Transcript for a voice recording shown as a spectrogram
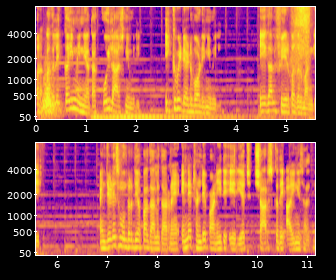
ਪਰ ਅਗਲੇ ਕਈ ਮਹੀਨਿਆਂ ਤੱਕ ਕੋਈ ਲਾਸ਼ ਨਹੀਂ ਮਿਲੀ। ਇੱਕ ਵੀ ਡੈੱਡ ਬੋਡੀ ਨਹੀਂ ਮਿਲੀ। ਇਹ ਗੱਲ ਫੇਰ ਪਜ਼ਲ ਬਣ ਗਈ। ਐਂਡ ਜਿਹੜੇ ਸਮੁੰਦਰ ਦੀ ਆਪਾਂ ਗੱਲ ਕਰ ਰਹੇ ਹਾਂ, ਇੰਨੇ ਠੰਡੇ ਪਾਣੀ ਦੇ ਏਰੀਆ 'ਚ ਸ਼ਾਰਕਸ ਕਦੇ ਆ ਹੀ ਨਹੀਂ ਸਕਦੀ।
